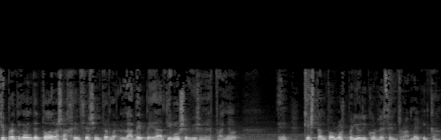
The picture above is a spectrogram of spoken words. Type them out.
Que prácticamente todas las agencias internacionales, la DPA tiene un servicio en español. ¿eh? Que están todos los periódicos de Centroamérica.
